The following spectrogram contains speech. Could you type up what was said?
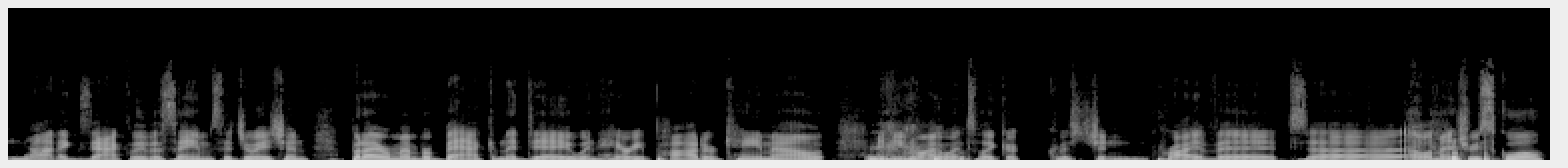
not exactly the same situation. But I remember back in the day when Harry Potter came out, and you know, I went to like a Christian private uh, elementary school,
